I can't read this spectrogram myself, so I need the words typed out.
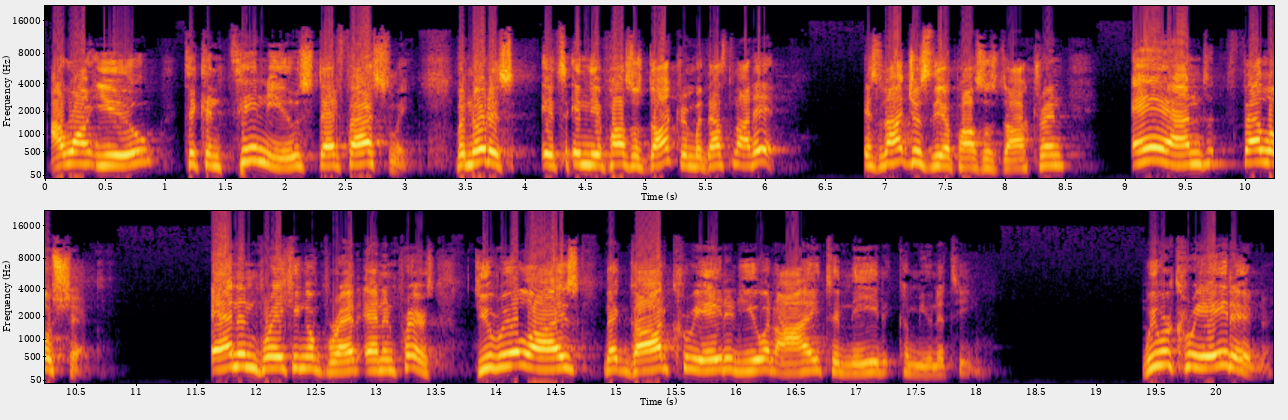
I want you to continue steadfastly. But notice, it's in the apostles' doctrine, but that's not it. It's not just the apostles' doctrine and fellowship, and in breaking of bread and in prayers. Do you realize that God created you and I to need community? We were created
